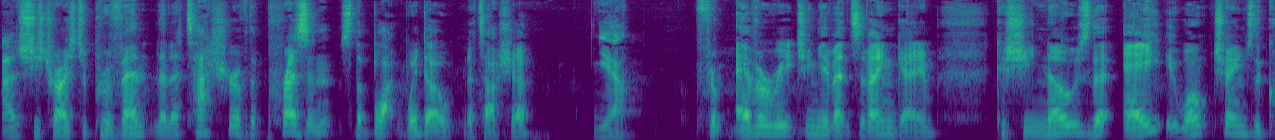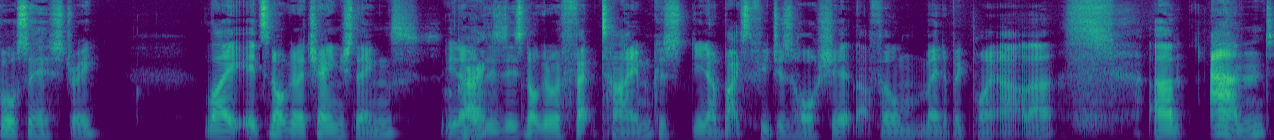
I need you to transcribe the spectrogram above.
and she tries to prevent the Natasha of the present, so the Black Widow Natasha, Yeah. from ever reaching the events of Endgame because she knows that A, it won't change the course of history. Like, it's not going to change things. You know, Okay. it's it's not going to affect time because, you know, Back to the Future's horseshit. That film made a big point out of that. Um, and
